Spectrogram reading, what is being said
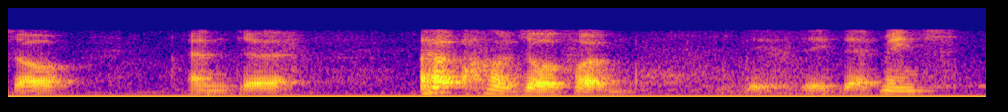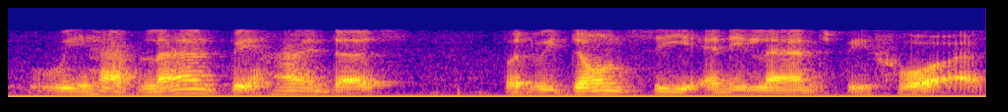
So, and uh, so for the, the, that means we have land behind us, but we don't see any land before us.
